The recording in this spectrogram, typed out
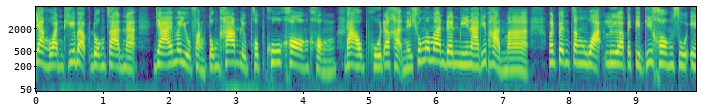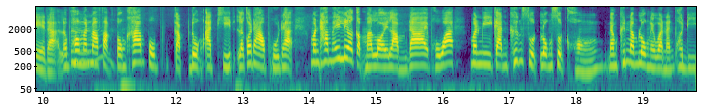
อย่างวันที่แบบดวงจันทร์น่ะย้ายมาอยู่ฝั่งตรงข้ามหรือภพคู่ครองของดาวพุธอะค่ะในช่วงประมาณเดือนมีนาที่ผ่านมา มันเป็นจังหวะเรือไปติดที่คลองซูเอตอะแล้วพอมันมาฝั่งตรงข้ามปุ๊บกับดวงอาทิตย์ แล้วก็ดาวพุธอะมันทำให้เรือกลับมาลอยลำได้ เพราะว่ามันมีการขึ้นสุดลงสุดของน้ำขึ้นน้ำลงในวันนั้น พอดี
